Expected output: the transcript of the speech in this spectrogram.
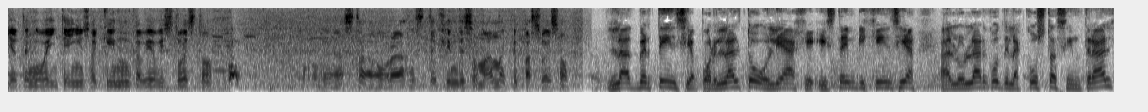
Yo tengo 20 años aquí, nunca había visto esto. Eh, hasta ahora, este fin de semana, que pasó eso. La advertencia por el alto oleaje está en vigencia a lo largo de la costa central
